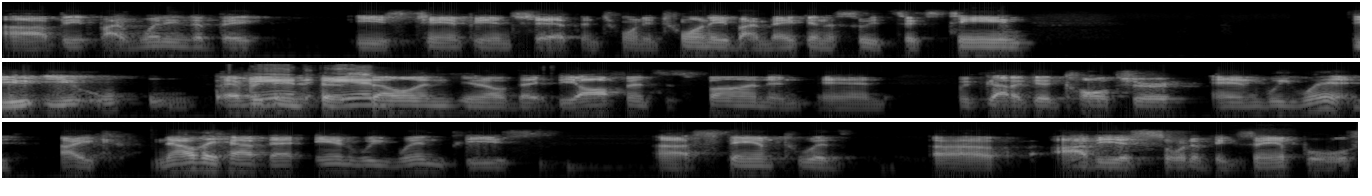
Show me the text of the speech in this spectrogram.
Uh, be, by winning the Big East championship in 2020, by making the Sweet 16, you you everything And- that they're and- selling. You know, the, the offense is fun, and and we've got a good culture, and we win. Like now they have that and we win piece uh, stamped with uh, obvious sort of examples,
